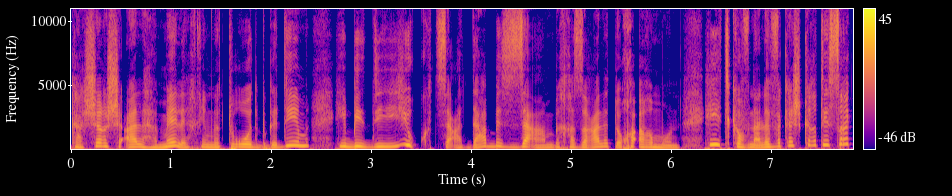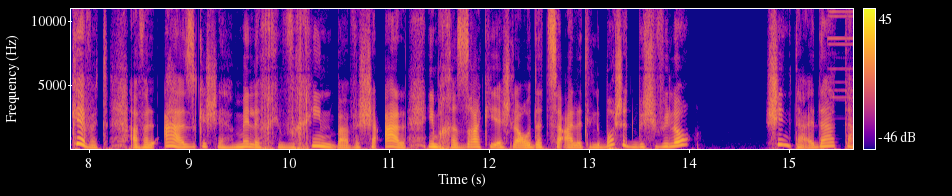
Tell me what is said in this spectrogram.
כאשר שאל המלך אם נותרו עוד בגדים, היא בדיוק צעדה בזעם בחזרה לתוך הארמון. היא התכוונה לבקש כרטיס רכבת, אבל אז, כשהמלך הבחין בה ושאל אם חזרה כי יש לה עוד הצעה לתלבושת בשבילו, שינתה את דעתה.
